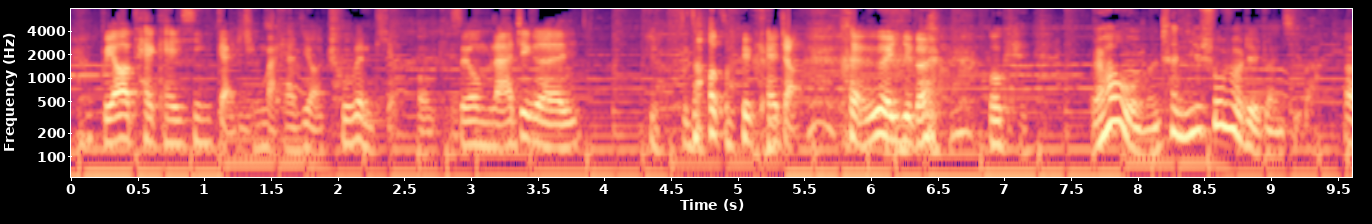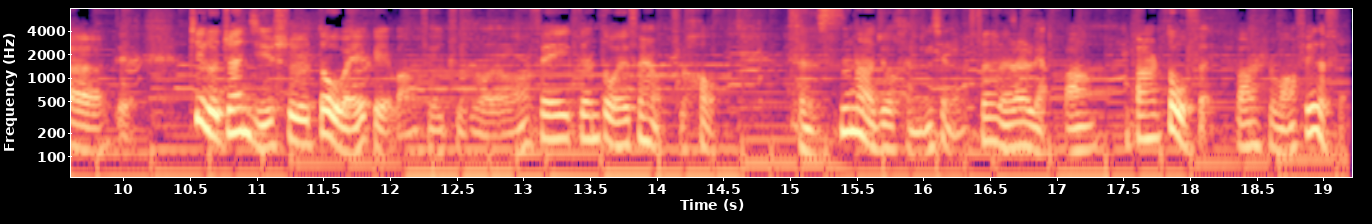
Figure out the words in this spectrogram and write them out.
不要太开心，感情马上就要出问题了。OK，所以我们拿这个。浮躁作为开场，很恶意的。OK，然后我们趁机说说这专辑吧。呃，对，这个专辑是窦唯给王菲制作的。王菲跟窦唯分手之后，粉丝呢就很明显的分为了两帮，一帮是窦粉，一帮是王菲的粉。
